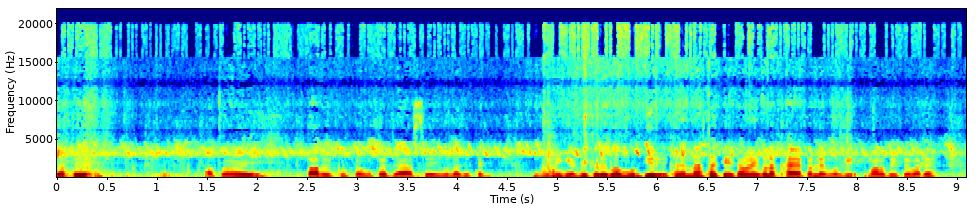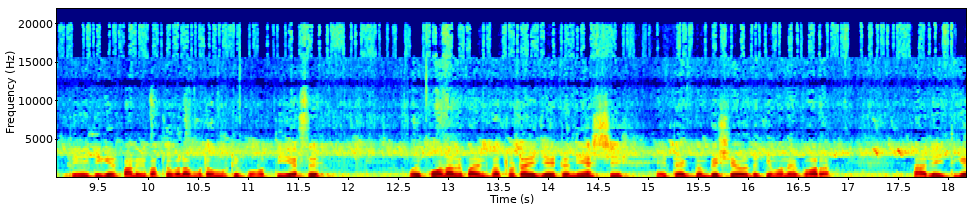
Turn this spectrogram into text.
যাতে আপনার এই তারের টুকরা মুখা যা আছে এগুলো যাতে ব্রিডিংয়ের ভিতরে বা মুরগির এখানে না থাকে, কারণ এগুলো খায় ফেলে মুরগি মারা দিতে পারে। তো এই দিকের পানির পাত্রগুলো মোটামুটি ভর্তি আছে। ওই কর্নারের পানির পাত্রটা এই যে এটা নিয়ে আসছি, এটা একদম বেশি ওর দেখি মনে হয় ভরা। আর এই দিকে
